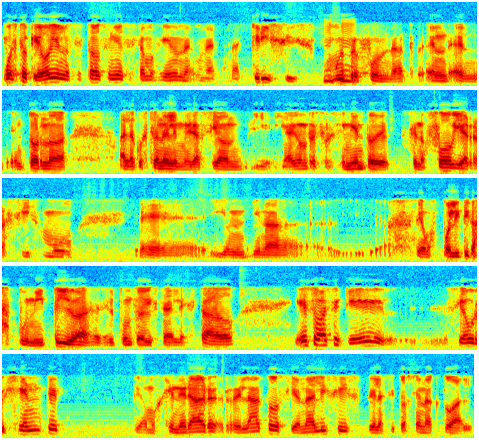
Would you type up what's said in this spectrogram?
puesto que hoy en los Estados Unidos estamos viviendo una, crisis muy profunda en, torno a, la cuestión de la inmigración y, hay un resurgimiento de xenofobia, racismo eh, y, una, digamos, políticas punitivas desde el punto de vista del Estado, eso hace que sea urgente digamos, generar relatos y análisis de la situación actual.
